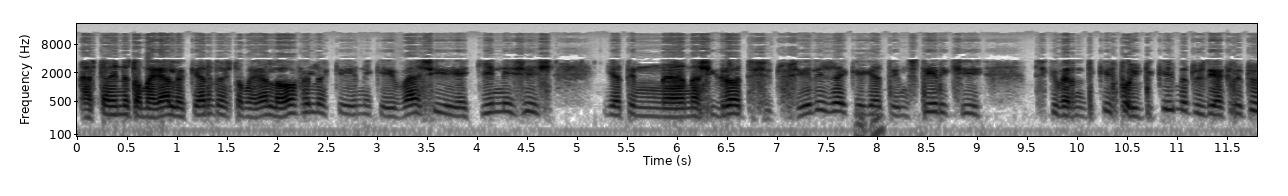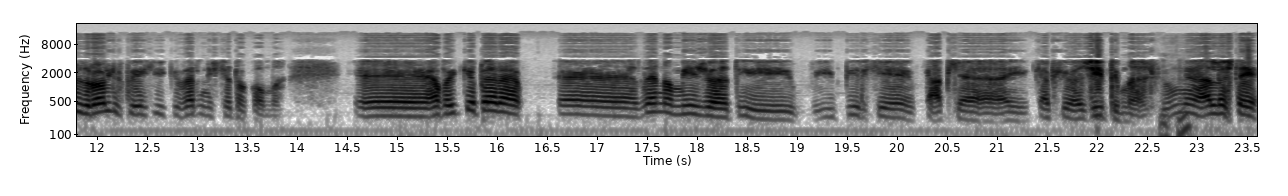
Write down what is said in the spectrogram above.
Αυτό είναι το μεγάλο κέρδος, το μεγάλο όφελος και είναι και η βάση εκκίνησης για την ανασυγκρότηση του ΣΥΡΙΖΑ και για την στήριξη της κυβερνητικής πολιτικής με τους διακριτούς ρόλους που έχει η κυβέρνηση και το κόμμα. Ε, από εκεί και πέρα ε, δεν νομίζω ότι υπήρχε κάποια, κάποιο ζήτημα ας πούμε. Άλλωστε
